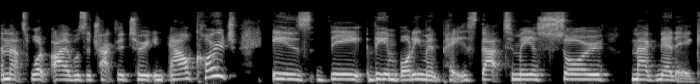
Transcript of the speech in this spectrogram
And that's what I was attracted to in our coach is the, the embodiment piece. That to me is so magnetic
